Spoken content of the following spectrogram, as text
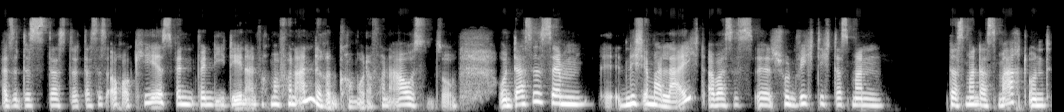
Also, dass, dass, dass es auch okay ist, wenn, wenn die Ideen einfach mal von anderen kommen oder von außen. So. Und das ist ähm, äh, nicht immer leicht, aber es ist äh, schon wichtig, dass man dass man das macht. Und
